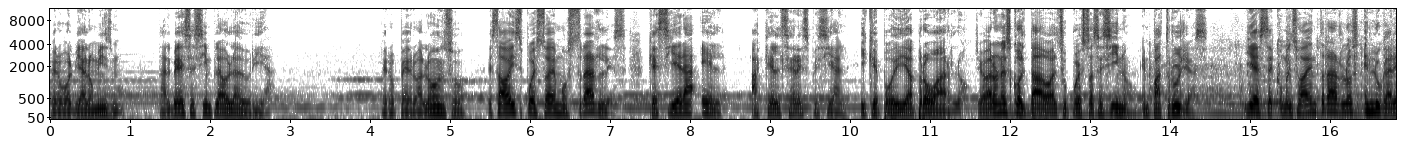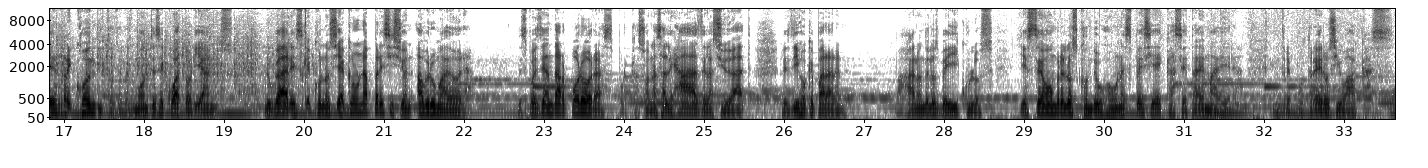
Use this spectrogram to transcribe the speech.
pero volvía lo mismo, tal vez es simple habladuría. Pero Pedro Alonso estaba dispuesto a demostrarles que si era él aquel ser especial y que podía probarlo. Llevaron escoltado al supuesto asesino en patrullas y este comenzó a adentrarlos en lugares recónditos de los montes ecuatorianos, lugares que conocía con una precisión abrumadora. Después de andar por horas por casonas alejadas de la ciudad, les dijo que pararan. Bajaron de los vehículos y este hombre los condujo a una especie de caseta de madera, entre potreros y vacas.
